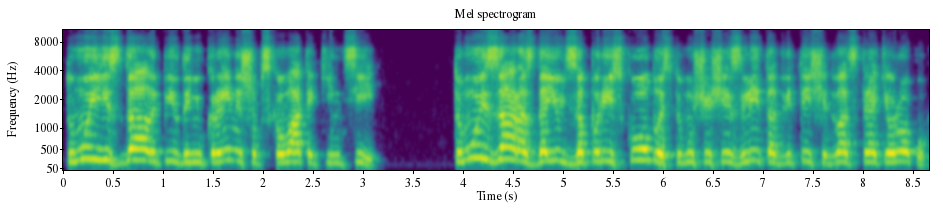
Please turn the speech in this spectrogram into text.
Тому і здали південь України, щоб сховати кінці. Тому і зараз дають Запорізьку область, тому що ще з літа 2023 року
